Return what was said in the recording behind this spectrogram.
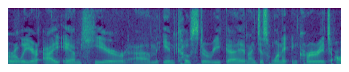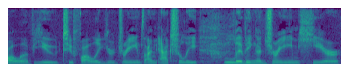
earlier, I am here um, in Costa Rica, and I just want to encourage all of you to follow your dreams. I'm actually living a dream here,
